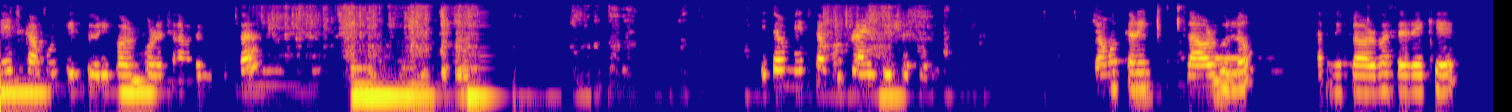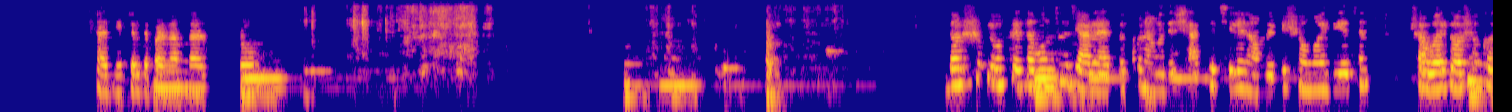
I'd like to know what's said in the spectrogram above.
নেট কাপড় দিয়ে তৈরি করেছেন আমাদের উদ্যোক্তা এটাও নেট কাপড় প্রায় দুশো চমৎকার ফ্লাওয়ারগুলো আপনি ফ্লাওয়ার ভাসে রেখে সাজিয়ে ফেলতে পারেন আপনার রুম দর্শক এবং ক্রেতা বন্ধু, যারা এতক্ষণ আমাদের সাথে ছিলেন, আমাদেরকে সময় দিয়েছেন সবাইকে অসংখ্য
